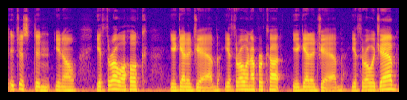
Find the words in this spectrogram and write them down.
it just didn't. You know, you throw a hook, you get a jab. You throw an uppercut, you get a jab. You throw a jab,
